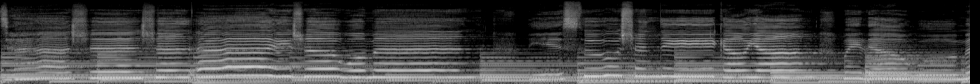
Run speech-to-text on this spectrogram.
他深深爱着我们。耶稣神的羔羊，为了我们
